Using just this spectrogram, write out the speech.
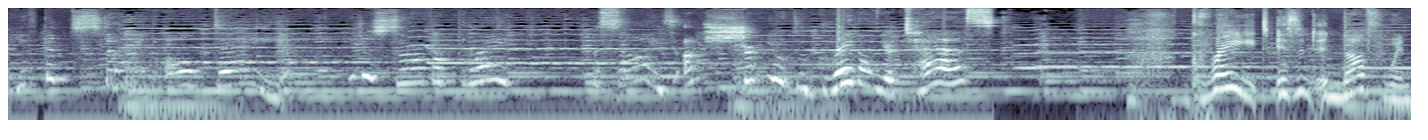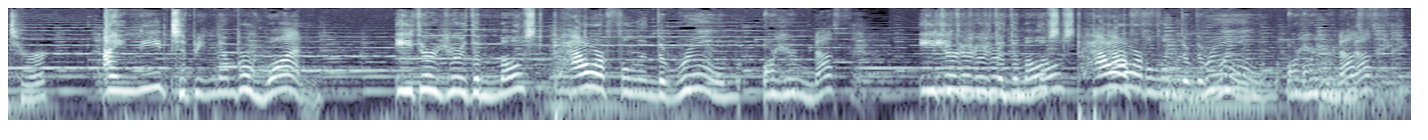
Celestia. You've been studying all day. You deserve a break. Besides, I'm sure you'll do great on your test. Great isn't enough, Winter. I need to be number one. Either you're the most powerful in the room, or you're nothing. Either, you're, the, most powerful in the room, or you're nothing.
